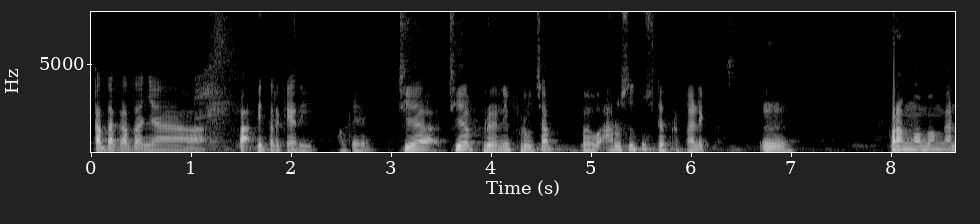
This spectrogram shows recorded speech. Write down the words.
kata-katanya Pak Peter Carey. Oke. Dia dia berani berucap bahwa arus itu sudah berbalik mas. Hmm, Pram ngomong kan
